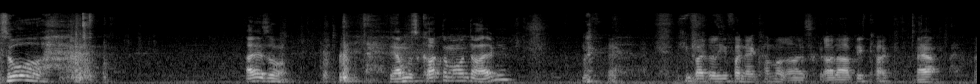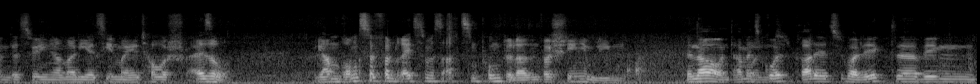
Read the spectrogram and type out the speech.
So. Also. Wir haben uns gerade nochmal unterhalten. Die Batterie von der Kamera ist gerade abgekackt Ja. und deswegen haben wir die jetzt hier mal getauscht. Also, wir haben Bronze von 13 bis 18 Punkte, da sind wir stehen geblieben. Genau, und haben jetzt gerade jetzt überlegt, äh, wegen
